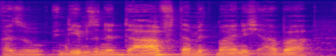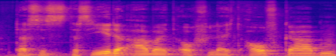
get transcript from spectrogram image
also in dem Sinne darf. Damit meine ich aber, dass, es, dass jede Arbeit auch vielleicht Aufgaben,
